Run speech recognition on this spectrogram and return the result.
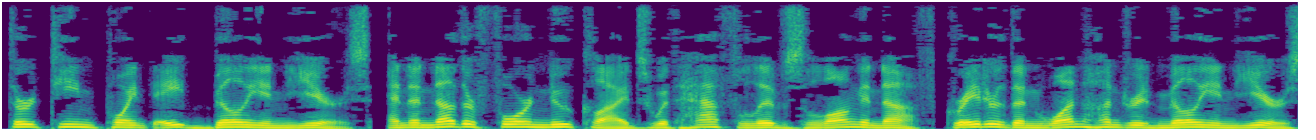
13.8 billion years, and another four nuclides with half-lives long enough greater than 100 million years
